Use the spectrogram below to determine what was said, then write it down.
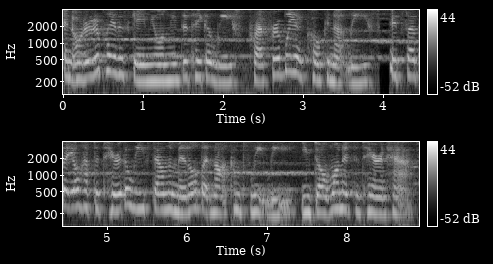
In order to play this game, you'll need to take a leaf, preferably a coconut leaf. It's said that you'll have to tear the leaf down the middle, but not completely. You don't want it to tear in half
